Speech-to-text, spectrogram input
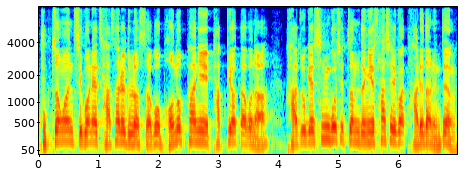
국정원 직원의 자살을 둘러싸고 번호판이 바뀌었다거나 가족의 신고 시점 등이 사실과 다르다는 등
